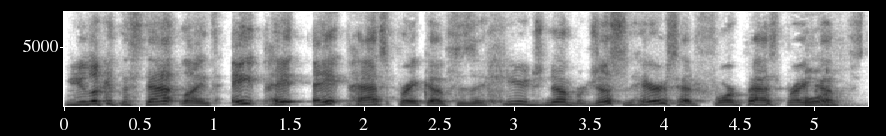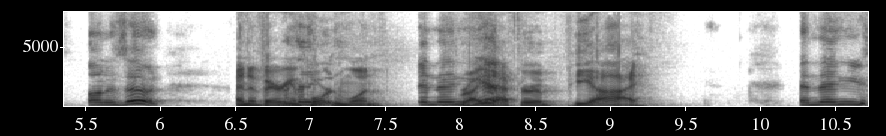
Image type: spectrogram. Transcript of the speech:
you look at the stat lines, eight pa- eight pass breakups is a huge number. Justin Harris had four pass breakups on his own. and a very then important one And then right yeah, after a PI. and then you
